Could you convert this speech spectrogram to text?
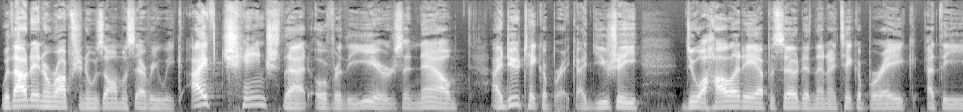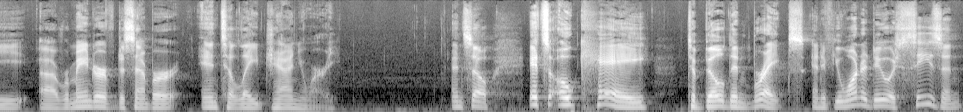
without interruption, it was almost every week. I've changed that over the years, and now I do take a break. I'd usually do a holiday episode, and then I take a break at the uh, remainder of December into late January. And so it's okay to build in breaks. And if you want to do a season,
